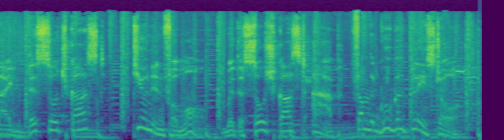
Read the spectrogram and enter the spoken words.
Like this Sochcast? Tune in for more with the Sochcast app from the Google Play Store.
